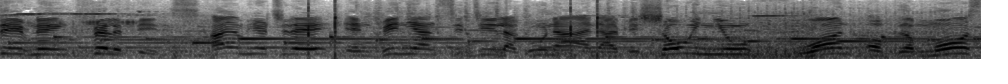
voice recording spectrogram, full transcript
Good evening, Philippines. I am here today in Biñan City, Laguna, and I'll be showing you one of the most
